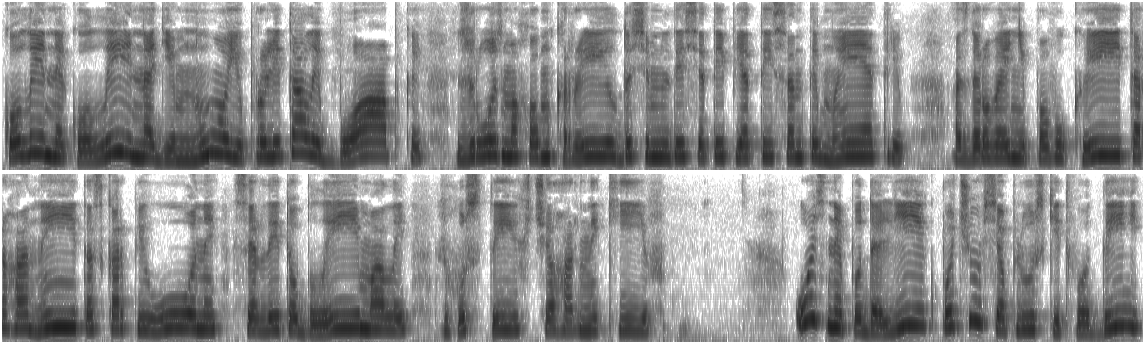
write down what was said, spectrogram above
коли неколи наді мною пролітали бабки з розмахом крил до 75 сантиметрів, а здоровенні павуки, таргани та скорпіони сердито блимали з густих чагарників. Ось неподалік почувся плюскіт води,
